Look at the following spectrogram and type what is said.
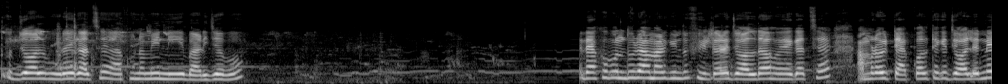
তো জল ভরে গেছে, এখন আমি নিয়ে বাড়ি যাব। দেখো বন্ধুরা, আমার কিন্তু ফিল্টারে জল দেওয়া হয়ে গেছে। আমরা ওই ট্যাপ কল থেকে জল এনে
